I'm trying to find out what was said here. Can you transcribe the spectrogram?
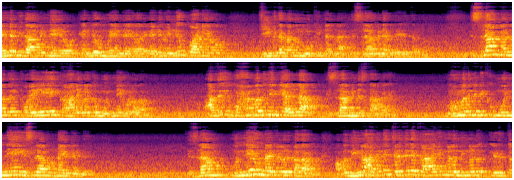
എന്റെ പിതാവിന്റെയോ എന്റെ ഉമ്മേന്റെയോ എന്റെ വല്യുപ്പാനെയോ ജീവിതകഥ നോക്കിയിട്ടല്ല ഇസ്ലാമിനെ വിലയിരുത്തുന്നത് ഇസ്ലാം എന്നത് കുറേ കാലങ്ങൾക്ക് മുന്നേ ഉള്ളതാണ്. അത് മുഹമ്മദ് നബി അല്ല ഇസ്ലാമിന്റെ സ്ഥാപകൻ. മുഹമ്മദ് നബിക്ക് മുന്നേ ഇസ്ലാം ഉണ്ടായിട്ടുണ്ട്. ഇസ്ലാം മുന്നേ ഉണ്ടായിട്ടുള്ള ഒരു കഥയാണ് അപ്പൊ നിങ്ങൾ അതിന്റെ ചില ചില കാര്യങ്ങൾ നിങ്ങൾ എടുത്തു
